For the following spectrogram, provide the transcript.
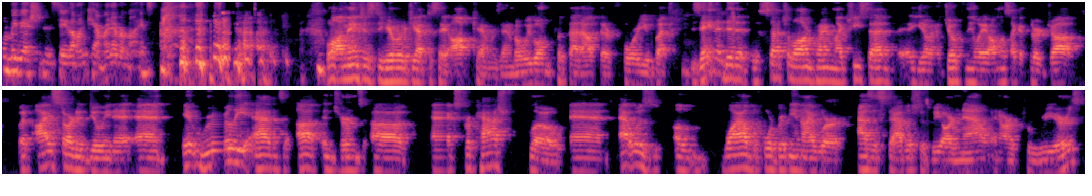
well, maybe I shouldn't say that on camera. Never mind. well, I'm anxious to hear what you have to say off camera, Zana, but we won't put that out there for you. But Zaina did it for such a long time. Like she said, uh, you know, in a jokingly way, almost like a third job. But I started doing it and it really adds up in terms of extra cash flow. And that was a while before Brittany and I were as established as we are now in our careers.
